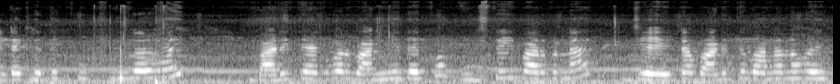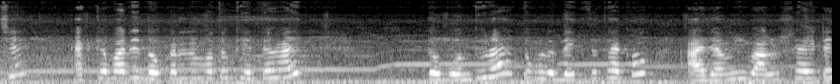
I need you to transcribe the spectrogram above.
এটা খেতে খুব সুন্দর হয়। বাড়িতে একবার বানিয়ে দেখো, বুঝতেই পারবে না যে এটা বাড়িতে বানানো হয়েছে। একেবারে দোকানের মতো খেতে হয়। তো বন্ধুরা, তোমরা দেখতে থাকো, আজ আমি বালুশাহিটা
